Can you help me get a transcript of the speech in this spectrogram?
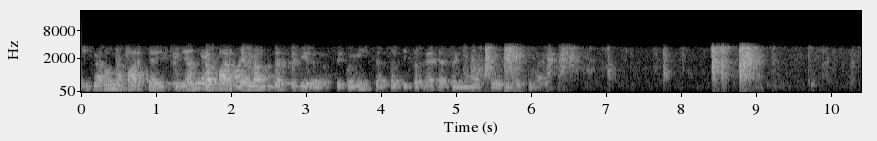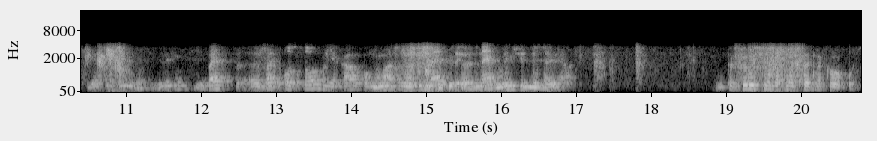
Значить, Народна партія і Слов'янська партія в нас без довіреності. Комісія 153 прийняла свої документи. Я чую, я Без, е, без особи, яка уповноважена Ну, внести внести ці є. подання. Ну так доручення можна написати на кого хочеш.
